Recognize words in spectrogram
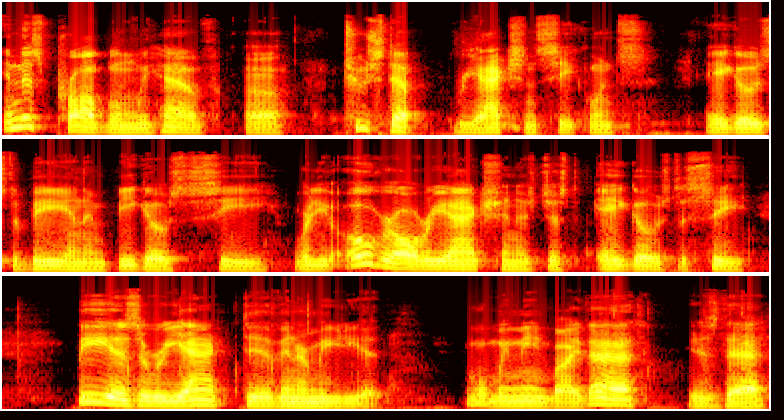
In this problem, we have a two-step reaction sequence. A goes to B and then B goes to C, where the overall reaction is just A goes to C. B is a reactive intermediate. What we mean by that is that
